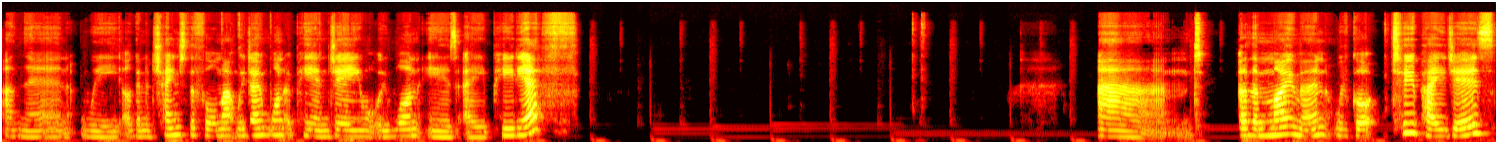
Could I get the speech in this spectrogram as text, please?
and then we are going to change the format. We don't want a PNG. What we want is a PDF. And at the moment, we've got two pages.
